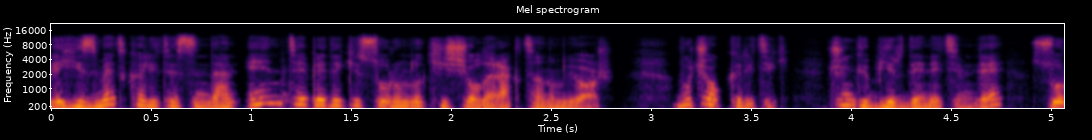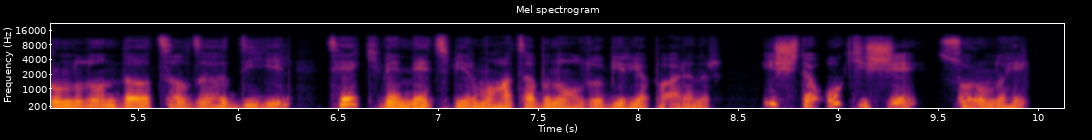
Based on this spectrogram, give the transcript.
ve hizmet kalitesinden en tepedeki sorumlu kişi olarak tanımlıyor. Bu çok kritik. Çünkü bir denetimde sorumluluğun dağıtıldığı değil, tek ve net bir muhatabın olduğu bir yapı aranır. İşte o kişi sorumlu hekim.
